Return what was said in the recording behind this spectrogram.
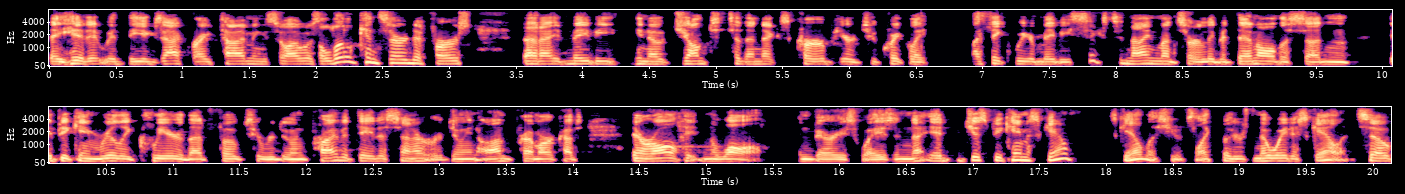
They hit it with the exact right timing. So i was a little concerned at first that i maybe you know jumped to the next curb here too quickly. I think we were maybe six to nine months early but then all of a sudden it became really clear that folks who were doing private data center or doing on-prem archives, they're all hitting the wall in various ways. And it just became a scale scale issue. It's like there's no way to scale it. So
